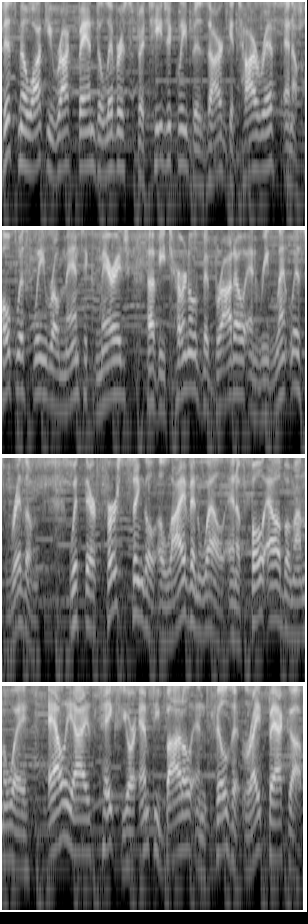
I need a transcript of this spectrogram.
This Milwaukee rock band delivers strategically bizarre guitar riffs and a hopelessly romantic marriage of eternal vibrato and relentless rhythms. With their first single, Alive and Well, and a full album on the way, Alley Eyes takes your empty bottle and fills it right back up.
